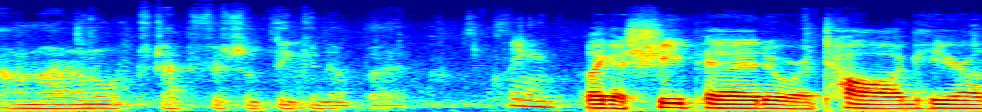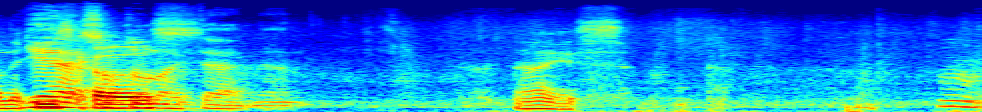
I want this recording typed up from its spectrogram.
I don't know. I don't know what type of fish I'm thinking of, but Clean. Like a sheephead or a tog here on the east. coast. yeah, something Coast. like that, man. Nice. Mm.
